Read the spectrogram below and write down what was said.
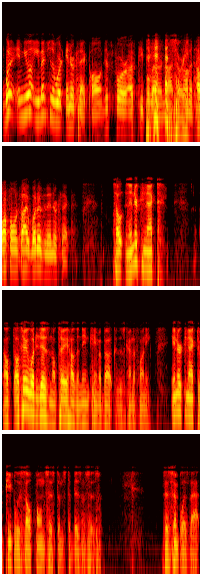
what and you you mentioned the word interconnect, Paul. Just for us people that are not on the telephone side, what is an interconnect? tel- an interconnect. I'll, I'll tell you what it is, and I'll tell you how the name came about because it's kind of funny. Interconnect to people who sell phone systems to businesses. It's as simple as that.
